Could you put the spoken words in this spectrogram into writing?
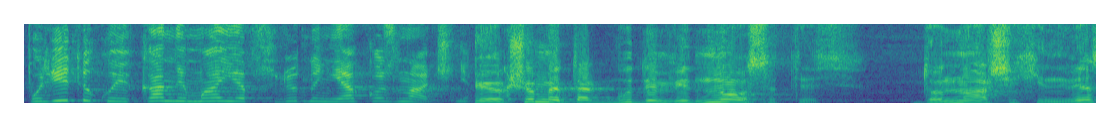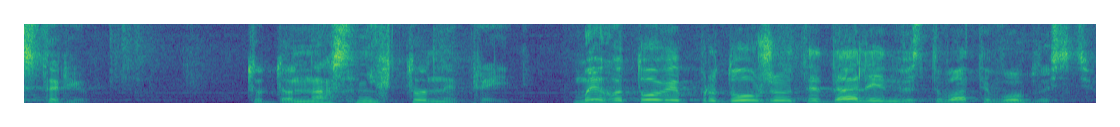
політику, яка не має абсолютно ніякого значення? Якщо ми так будемо відноситись до наших інвесторів, то до нас ніхто не прийде. Ми готові продовжувати далі інвестувати в область.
